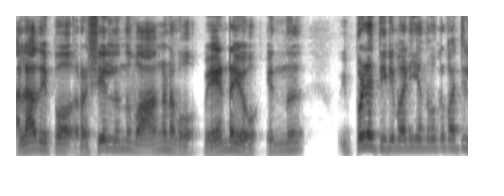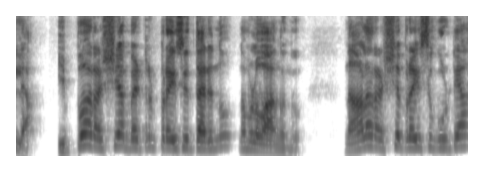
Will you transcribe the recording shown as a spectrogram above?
അല്ലാതെ ഇപ്പോൾ റഷ്യയിൽ നിന്ന് വാങ്ങണമോ വേണ്ടയോ എന്ന് ഇപ്പോഴേ തീരുമാനിക്കാൻ നമുക്ക് പറ്റില്ല. ഇപ്പോൾ റഷ്യ ബെറ്റർ പ്രൈസിൽ തരുന്നു നമ്മൾ വാങ്ങുന്നു. നാളെ റഷ്യ പ്രൈസ് കൂട്ടിയാൽ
